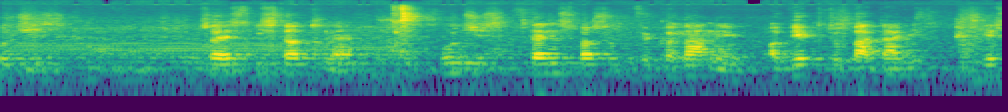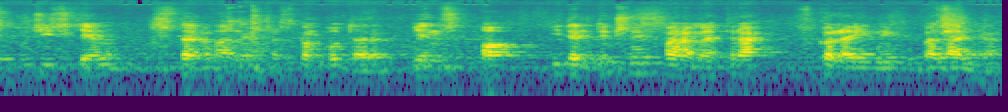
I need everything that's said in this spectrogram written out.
ucisk. Co jest istotne, ucisk w ten sposób wykonany obiektu badań jest uciskiem sterowanym przez komputer, więc o identycznych parametrach w kolejnych badaniach.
